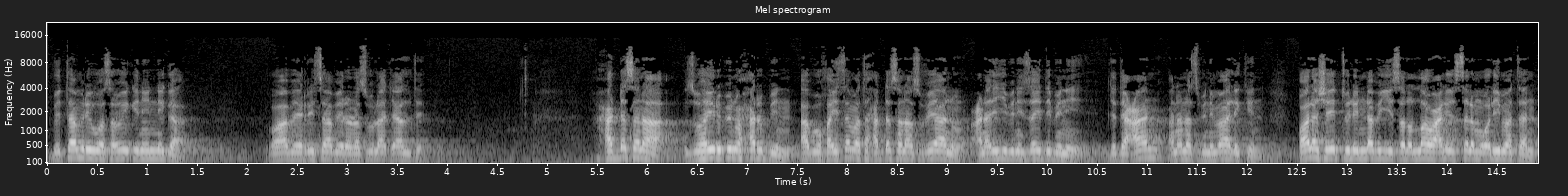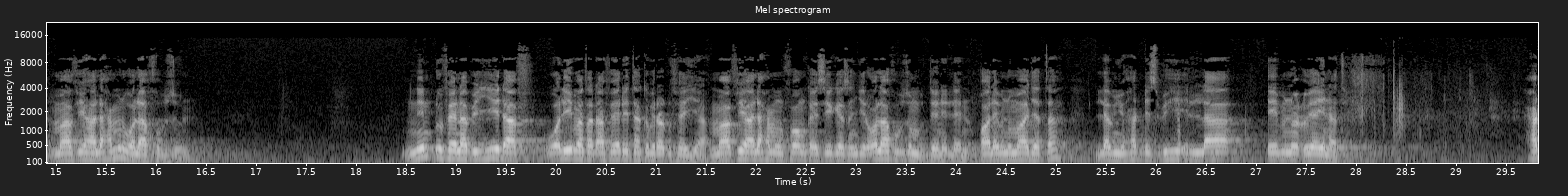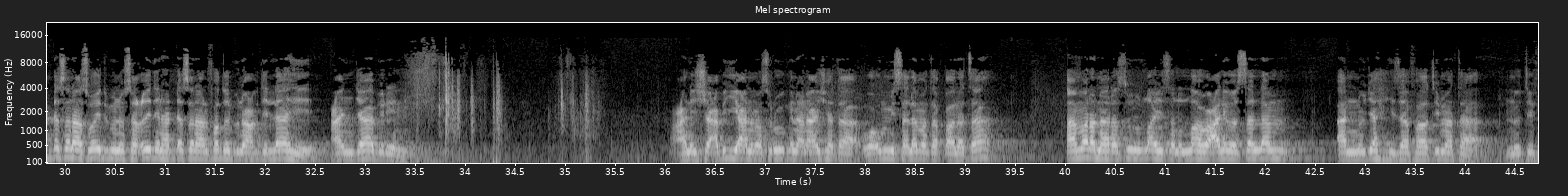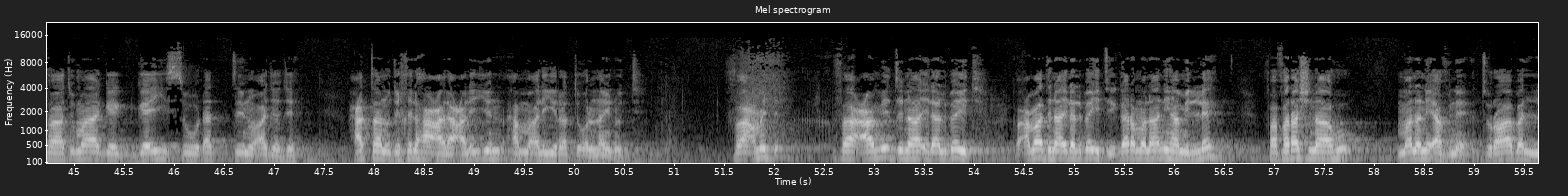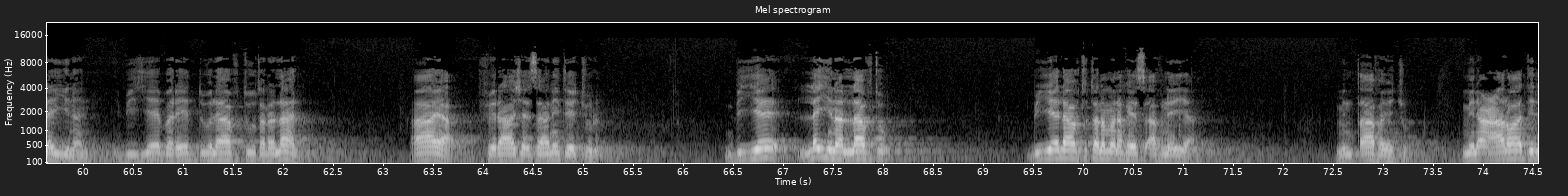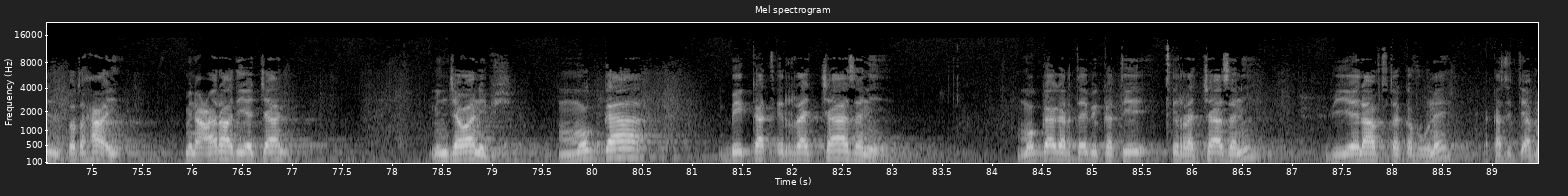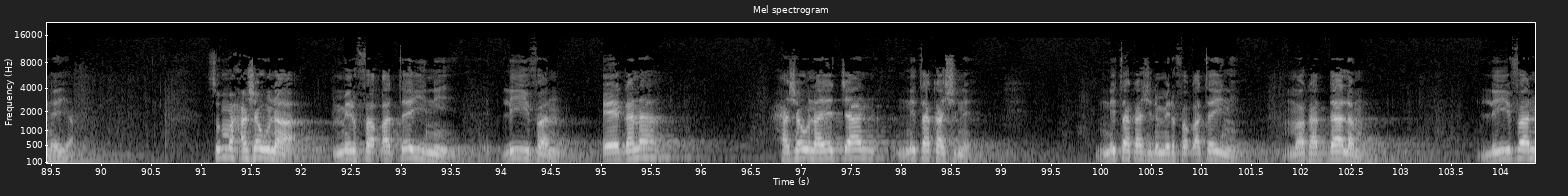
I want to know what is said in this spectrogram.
بتمر وسويق النقا وابر سابر رسول جالته حدثنا زهير بن حرب. أبو خيثمة حدثنا سفيان عن علي بن زيد بن جدعان عن أنس بن مالك. قال شهدت للنبي صلى الله عليه وسلم وليمة ما فيها لحم ولا خبز. Nabiyyiidhaaf waliimatan afeerri takka bira dhufeeyya maa fiihaa laxmun foon ka isii keessan jira walaa khubzun buddeen illeen qaala ibnu maajata lam yuxaddis bihi illaa ibnu cuyaynata حدثنا سويد بن سعيد حدثنا الفضل بن عبد الله عن جابر عن الشعبي عن مسروق عن عائشة وأم سلمة قالتا أمرنا رسول الله صلى الله عليه وسلم أن نجهز فاطمة نتفاتما جيس أججه حتى ندخلها على علي حم علي رت والنين أت فعمد فعمدنا إلى البيت. فعمدنا إلى البيت. قرمنانها من له ففرشناه منني أفني ترابا لينا. بيجي بريد لافتو تنلال آية. فراش إساني تيجول. بيجي لينا لافتو بيجي لافتو تنمنا خيس أفنيا من طافة يجو من أعراض البطحاء. من أعراض يجان. من جوانب xirrachaasanii biyyee laaftu takka fuune akkasitti afneeyya summa xashawnaa mirfaqatayni liifan eegana xashawnaa jechaan ni takashne ni takashne mirfaqatayni makaddaa lama liifan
